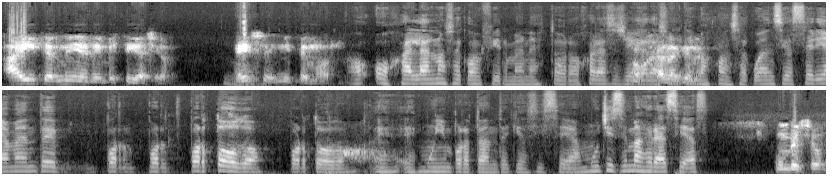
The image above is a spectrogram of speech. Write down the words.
ahí termine la investigación. Ese es mi temor. ojalá no se confirme, Néstor. Ojalá se llegue a las últimas consecuencias. Seriamente, por, por, por todo, por todo. Es, es muy importante que así sea. Muchísimas gracias. Un beso.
